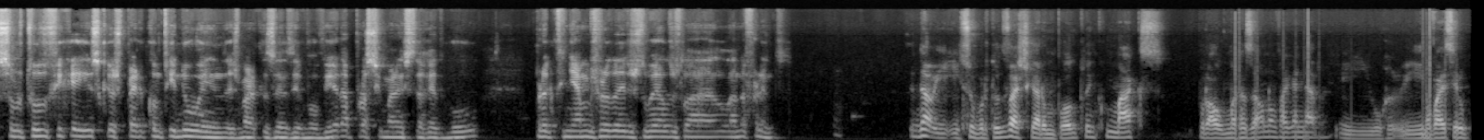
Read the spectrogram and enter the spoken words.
sobretudo fica isso que eu espero que continuem as marcas a desenvolver, a aproximarem-se da Red Bull para que tenhamos verdadeiros duelos lá, lá na frente. Não, e, e, sobretudo vai chegar um ponto em que o Max, por alguma razão, não vai ganhar. E, o, e não vai ser o,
